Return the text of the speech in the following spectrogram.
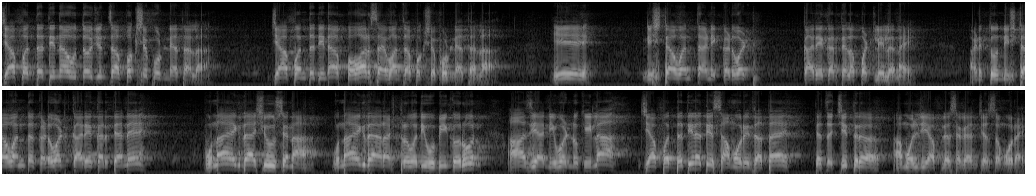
ज्या पद्धतीनं उद्धवजींचा पक्ष फोडण्यात आला ज्या पद्धतीनं पवार साहेबांचा पक्ष फोडण्यात आला हे निष्ठावंत आणि कडवट कार्यकर्त्याला पटलेलं नाही. आणि तो निष्ठावंत कडवट कार्यकर्त्याने पुन्हा एकदा शिवसेना पुन्हा एकदा राष्ट्रवादी उभी करून आज या निवडणुकीला ज्या पद्धतीनं ते सामोरे जात आहे त्याचं चित्र अमोलजी आपल्या सगळ्यांच्या समोर आहे.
